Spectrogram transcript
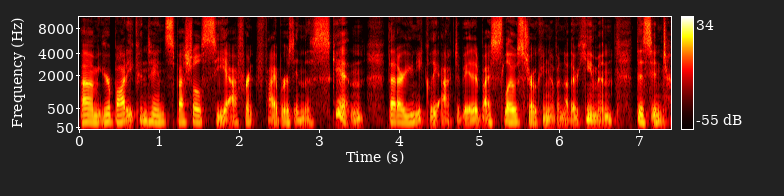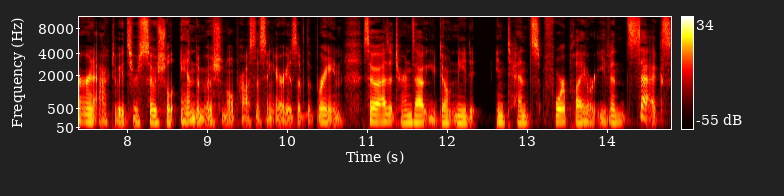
Um, your body contains special C afferent fibers in the skin that are uniquely activated by slow stroking of another human. This in turn activates your social and emotional processing areas of the brain. So, as it turns out, you don't need intense foreplay or even sex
